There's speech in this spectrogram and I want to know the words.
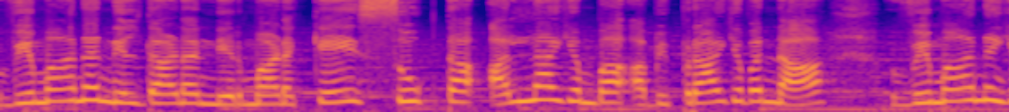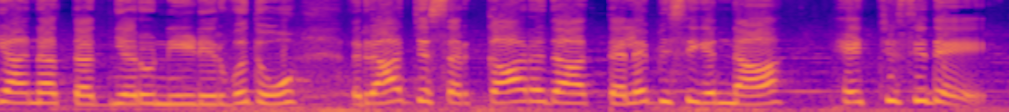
ವಿಮಾನ ನಿಲ್ದಾಣ ನಿರ್ಮಾಣಕ್ಕೆ ಸೂಕ್ತ ಅಲ್ಲ ಎಂಬ ಅಭಿಪ್ರಾಯವನ್ನ ವಿಮಾನಯಾನ ತಜ್ಞರು ನೀಡಿರುವುದು ರಾಜ್ಯ ಸರ್ಕಾರದ ತಲೆಬಿಸಿಯನ್ನ ಹೆಚ್ಚಿಸಿದೆ.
